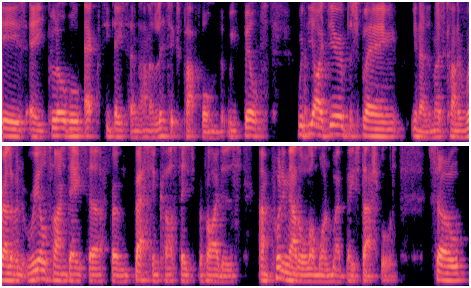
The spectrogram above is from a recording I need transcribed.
is a global equity data and analytics platform that we've built with the idea of displaying, you know, the most kind of relevant real-time data from best-in-class data providers and putting that all on one web-based dashboard. So,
